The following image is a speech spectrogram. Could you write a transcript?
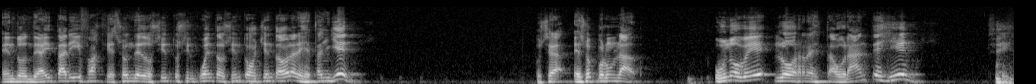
en donde hay tarifas que son de 250, 280 dólares y están llenos. O sea, eso por un lado. Uno ve los restaurantes llenos. Sí.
